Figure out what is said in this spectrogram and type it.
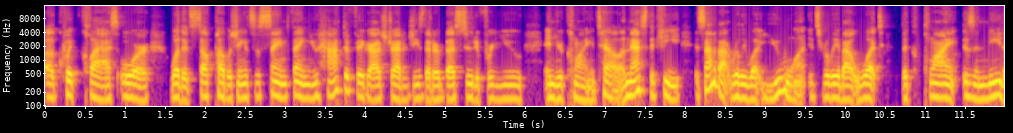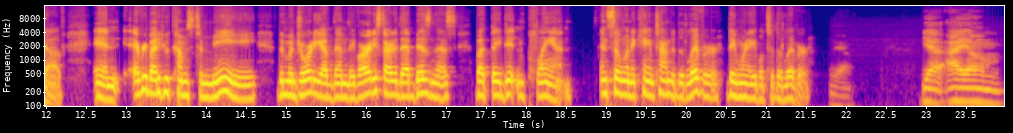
a quick class, or whether it's self publishing. It's the same thing. You have to figure out strategies that are best suited for you and your clientele. And that's the key. It's not about really what you want, it's really about what the client is in need of. And everybody who comes to me, the majority of them, they've already started that business, but they didn't plan. And so when it came time to deliver, they weren't able to deliver. Yeah. Yeah. I, um,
